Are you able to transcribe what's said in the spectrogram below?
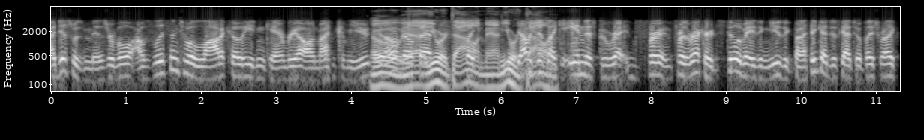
I just was miserable. I was listening to a lot of Coheed and Cambria on my commute. Oh yeah, that, you were down, like, man. You were. I was down. just like in this great. For for the record, still amazing music. But I think I just got to a place where like,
